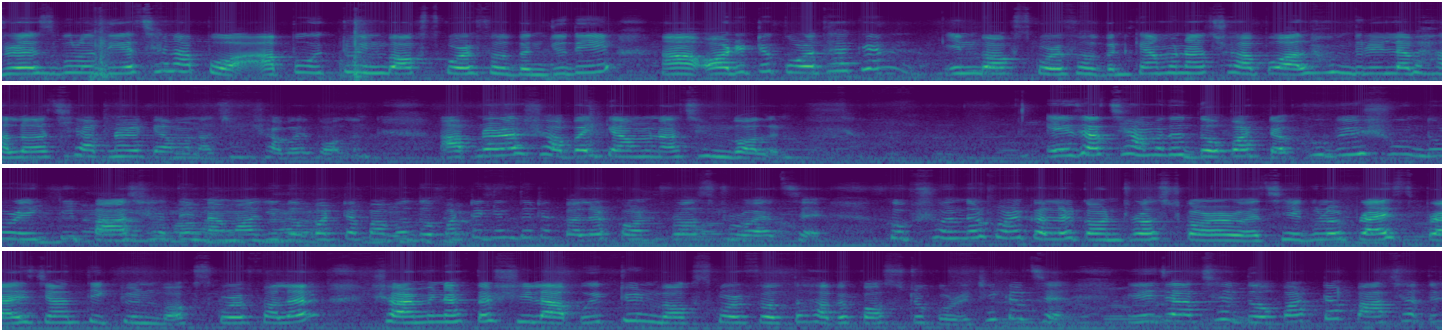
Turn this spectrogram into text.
ড্রেসগুলো দিয়েছেন আপু আপু একটু ইনবক্স করে ফেলবেন। যদি অর্ডারটা করে থাকেন ইনবক্স করে ফেলবেন। কেমন আছো আপু? আলহামদুলিল্লাহ ভালো আছি। আপনারা কেমন আছেন সবাই বলেন। আপনারা সবাই কেমন আছেন বলেন। এই যাচ্ছে আমাদের দোপাট্টা। খুবই সুন্দর একটি পাঁচ হাতে নামাজি দোপাট্টা পাবো। দোপাট্টা কিন্তু এটা কালার কন্ট্রাস্ট রয়েছে। খুব সুন্দর করে কালার কন্ট্রাস্ট করা রয়েছে। এগুলোর প্রাইস প্রাইস জানতে একটু ইনবক্স করে ফেলেন। শারমিন আক্তার, শিলা আপু, একটু ইনবক্স করে ফেলতে হবে কষ্ট করে, ঠিক আছে? এই যাচ্ছে দোপাট্টা, পাঁচ হাতে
